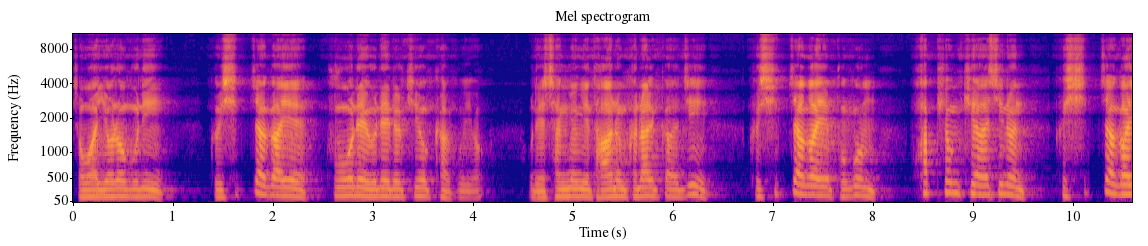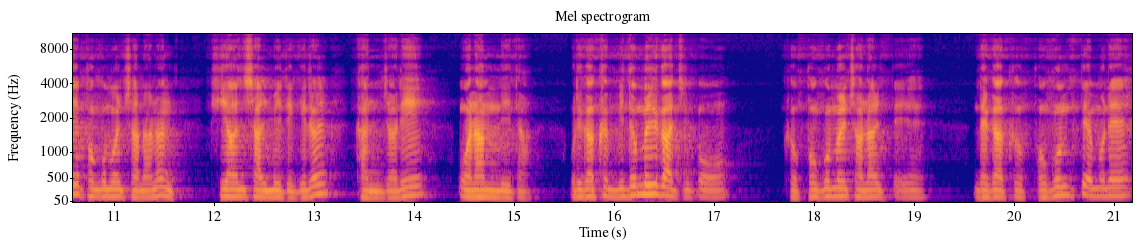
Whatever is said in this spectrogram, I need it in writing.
저와 여러분이 그 십자가의 구원의 은혜를 기억하고요. 우리의 생명이 다하는 그날까지 그 십자가의 복음 화평케 하시는 그 십자가의 복음을 전하는 귀한 삶이 되기를 간절히 원합니다. 우리가 그 믿음을 가지고 그 복음을 전할 때에 내가 그 복음 때문에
